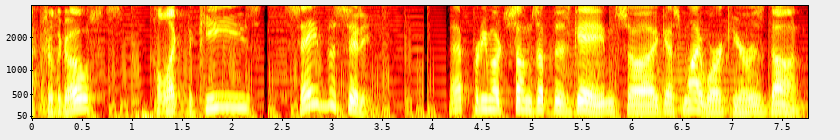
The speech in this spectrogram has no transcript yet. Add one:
Capture the ghosts, collect the keys, save the city. That pretty much sums up this game, so I guess my work here is done.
